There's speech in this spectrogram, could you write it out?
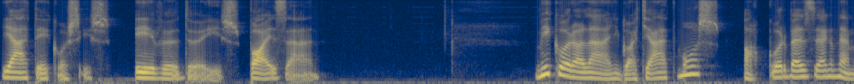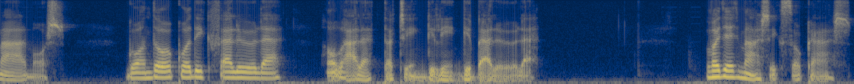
Játékos is, évődő is, pajzán. Mikor a lány gatyát mos, akkor bezzeg nem álmos. Gondolkodik felőle, hová lett a csingilingi belőle. Vagy egy másik szokás.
